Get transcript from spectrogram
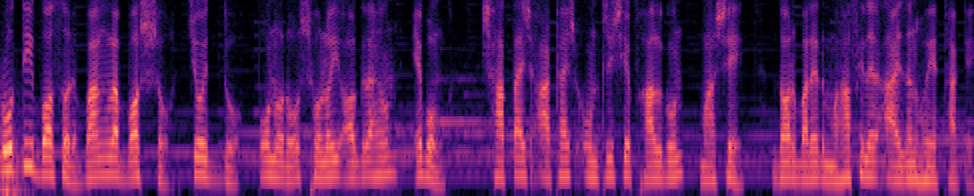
প্রতি বছর বাংলা বর্ষ চোদ্দ, পনেরো, ষোলোই অগ্রহায়ণ এবং সাতাইশ, আঠাইশ, উনত্রিশে ফাল্গুন মাসে দরবারের মাহফিলের আয়োজন হয়ে থাকে।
